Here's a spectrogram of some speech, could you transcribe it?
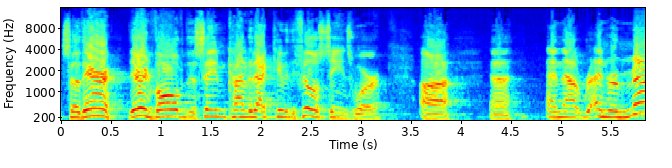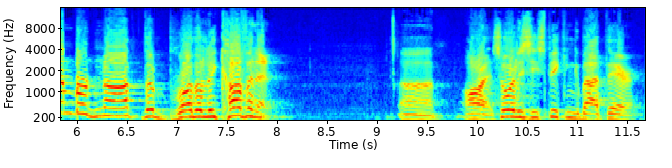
so they're, they're involved in the same kind of activity the Philistines were. Uh, uh, and, now, and remembered not the brotherly covenant. Uh, all right, so what is he speaking about there?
